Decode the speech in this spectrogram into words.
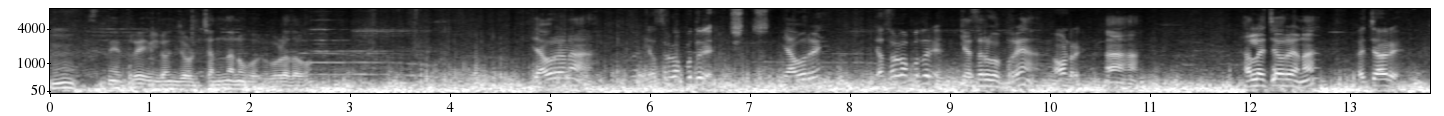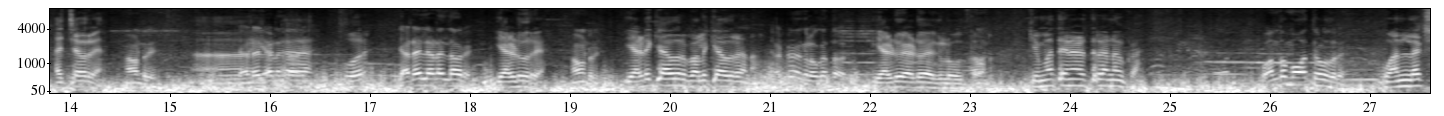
ಹ್ಞೂ ಸ್ನೇಹಿತರೆ ಇಲ್ಲೊಂದು ಜೋಡಿ ಚಂದನ ಹೊರಗಳದಾವು ಯಾವ್ರಣ್ಣ? ಕೆಸರುಗಪ್ಪದ ರೀ ಯಾವ್ರಿ? ಕೆಸರುಗಪ್ಪದ ರೀ ಕೆಸರುಗೊಪ್ಪ ರೀ ಹ್ಞೂ ರೀ ಹಾಂ ಹಾಂ. ಅಲ್ಲ ಹಚ್ಚವ್ರಿ ಅಣ್ಣ? ಹಚ್ಚಾವ್ರಿ ಹಚ್ಚವ್ರಿ ಹ್ಞೂ ರೀ. ಓರಿ ಎಡಲ್ ಎಡೆಲ್ಲ ರೀ ಎರಡು ರೀ ಹ್ಞೂ ರೀ. ಎಡಕ್ಕೆ ಯಾವ್ದ್ರ ಬಲಕ್ಕೆ ಯಾವ್ದ್ರ ಅಣ್ಣ? ಎರಡು ಆಗಲ್ಲ ಹೋಗತ್ತವ್ರಿ. ಎರಡು ಎರಡು ಆಗಲು ಹೋಗ್ತಾವ. ಕಿಮ್ಮತ್ತು ಏನು ಹೇಳ್ತೀರ ಅನ್ನೋಕೆ ಒಂದು ಮೂವತ್ತು ಹೇಳಿದ್ರಿ. ಒಂದು ಲಕ್ಷ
